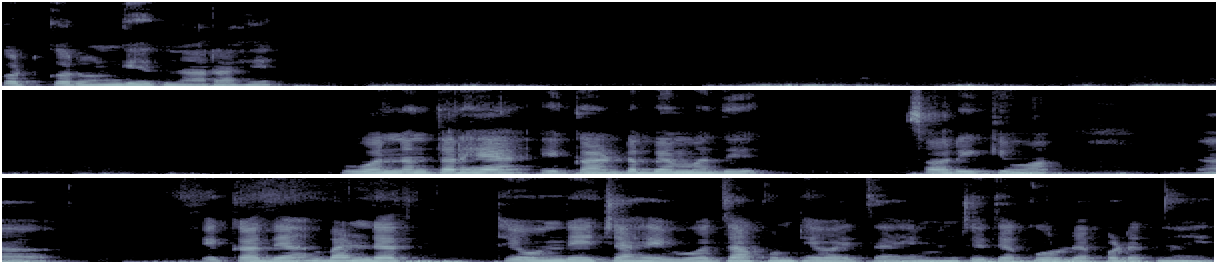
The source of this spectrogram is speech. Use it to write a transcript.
कट करून घेणार आहे. व नंतर ह्या एका डब्यामध्ये सॉरी किंवा एखाद्या भांड्यात ठेवून द्यायचे आहे व झाकून ठेवायचं आहे म्हणजे त्या कोरड्या पडत नाहीत.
